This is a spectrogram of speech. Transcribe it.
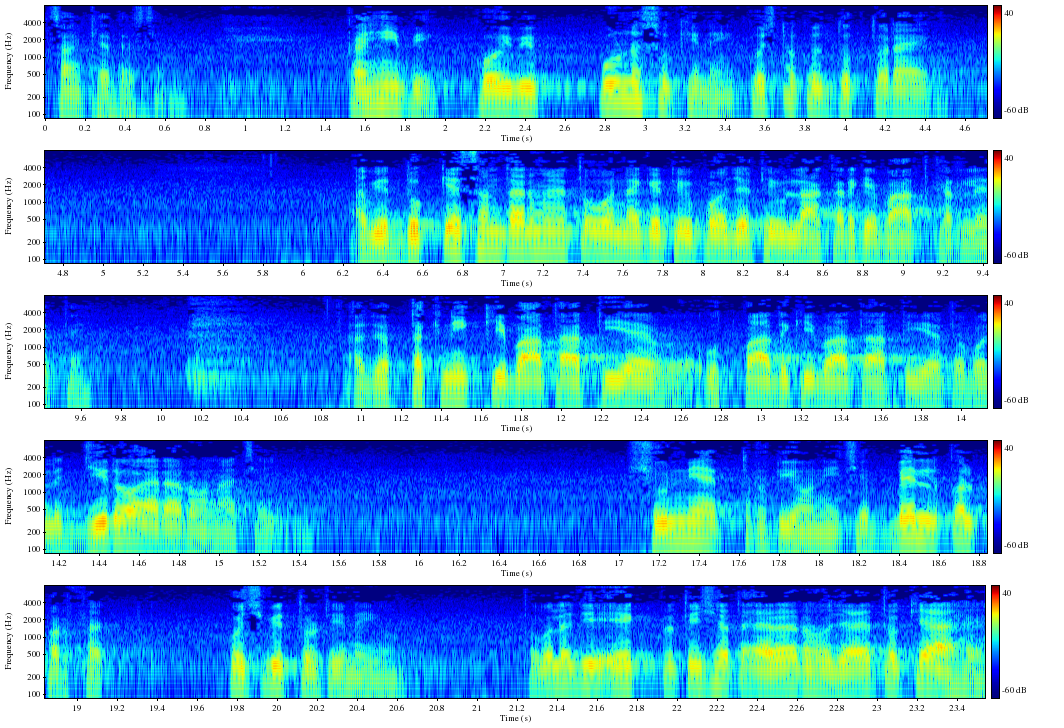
संख्या दर्शन। कहीं भी कोई भी पूर्ण सुखी नहीं। कुछ ना कुछ दुख तो रहेगा। अब ये दुख के संदर्भ में तो वो नेगेटिव पॉजिटिव ला करके बात कर लेते हैं। और जब तकनीक की बात आती है, उत्पाद की बात आती है तो बोले ज़ीरो एरर होना चाहिए। शून्य त्रुटि होनी चाहिए, बिल्कुल परफेक्ट कुछ भी त्रुटि नहीं हो। तो बोले जी, एक प्रतिशत एरर हो जाए तो क्या है?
